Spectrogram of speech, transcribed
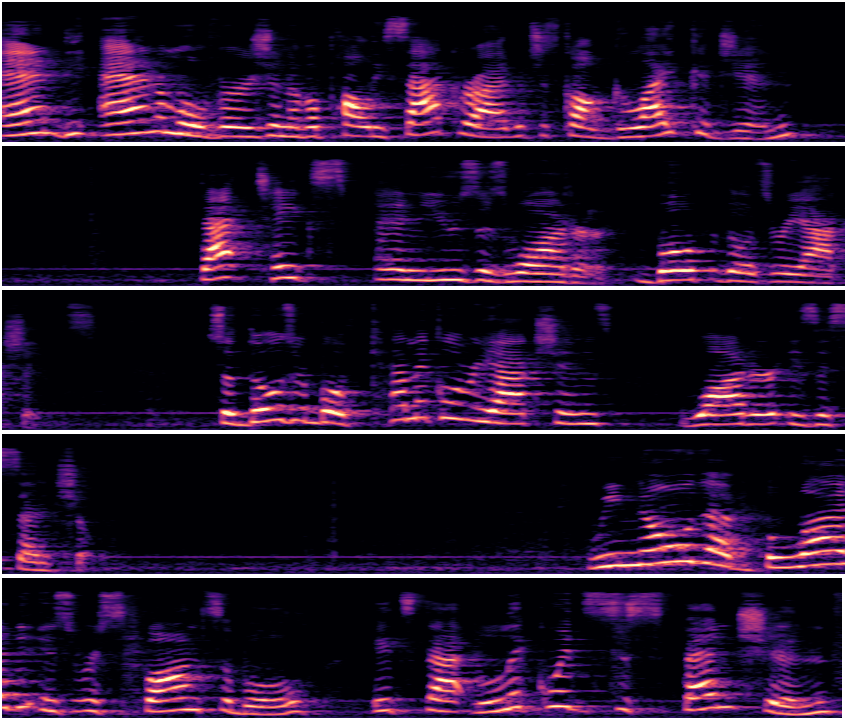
and the animal version of a polysaccharide, which is called glycogen, that takes and uses water, both of those reactions. So those are both chemical reactions. Water is essential. We know that blood is responsible. It's that liquid suspension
